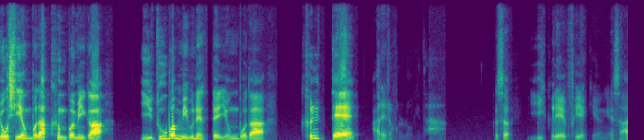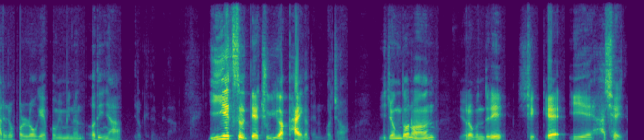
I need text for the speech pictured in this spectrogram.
이것이 0보다 큰 범위가 이 두 번 미분했을 때 0보다 클 때 아래로 볼록이다. 그래서 이 그래프의 경우에서 아래로 볼록의 범위는 어디냐? 2x일 때 주기가 파이가 되는 거죠. 이 정도는 여러분들이 쉽게 이해하셔야 됩니다.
